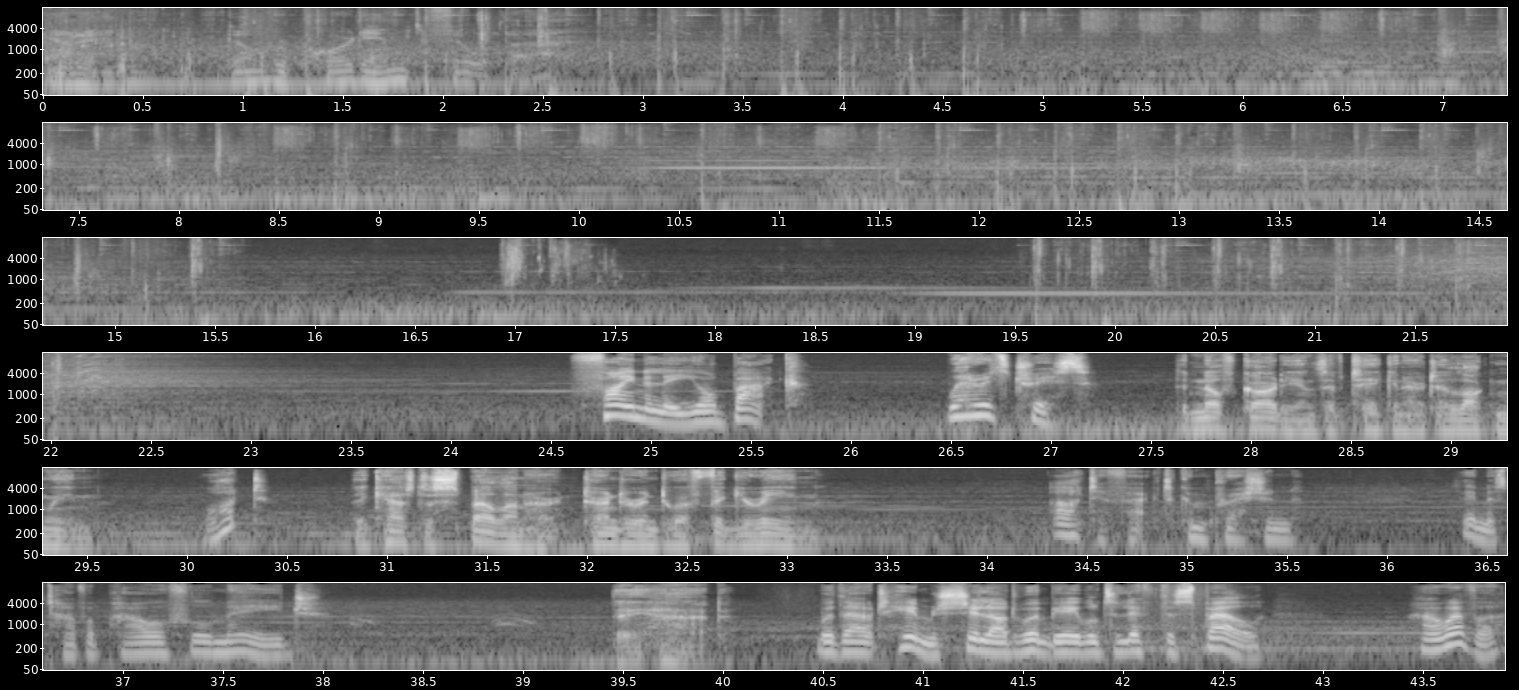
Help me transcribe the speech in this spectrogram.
Gotta go report in to Philippa. Finally, you're back. Where is Triss? The Nilfgaardians have taken her to Loc Muinne. What? They cast a spell on her, turned her into a figurine. Artifact compression. They must have a powerful mage. They had. Without him, Shilard won't be able to lift the spell. However,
